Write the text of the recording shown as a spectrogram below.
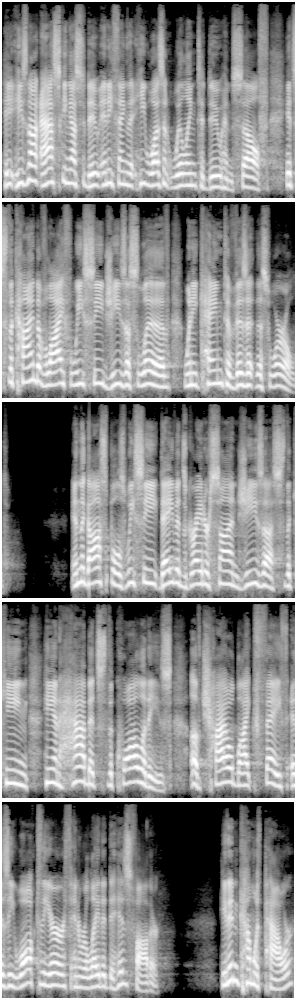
He, he's not asking us to do anything that he wasn't willing to do himself. It's the kind of life we see Jesus live when he came to visit this world. In the Gospels, we see David's greater son, Jesus, the King. He inhabits the qualities of childlike faith as he walked the earth and related to his Father. He didn't come with power.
